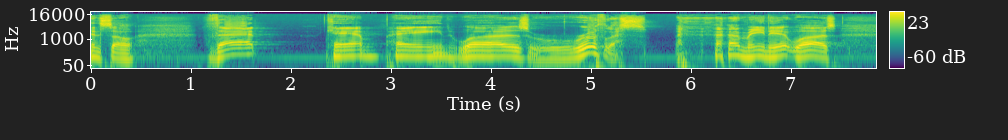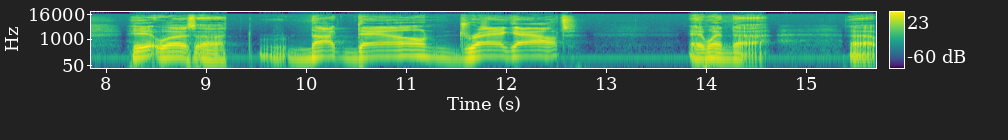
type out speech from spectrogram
And so that campaign was ruthless. I mean, it was it was a knock down, drag out, and when uh, uh,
